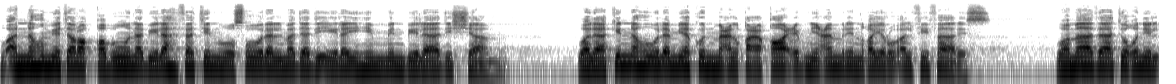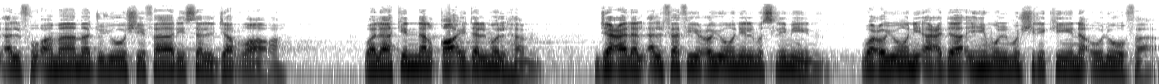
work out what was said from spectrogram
وأنهم يترقبون بلهفة وصول المدد إليهم من بلاد الشام. ولكنه لم يكن مع القعقاع بن عمرو غير ألف فارس. وماذا تغني الألف أمام جيوش فارس الجرارة؟ ولكن القائد الملهم جعل الألف في عيون المسلمين وعيون أعدائهم المشركين ألوفا.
